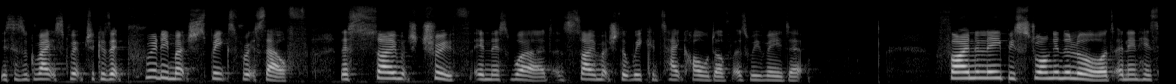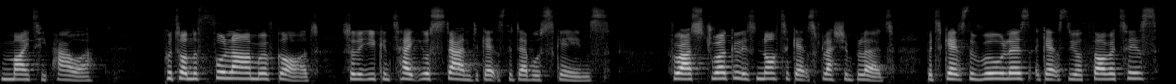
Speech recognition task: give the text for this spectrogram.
This is a great scripture because it pretty much speaks for itself. There's so much truth in this word and so much that we can take hold of as we read it. Finally, be strong in the Lord and in his mighty power. Put on the full armour of God so that you can take your stand against the devil's schemes. For our struggle is not against flesh and blood, but against the rulers, against the authorities,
